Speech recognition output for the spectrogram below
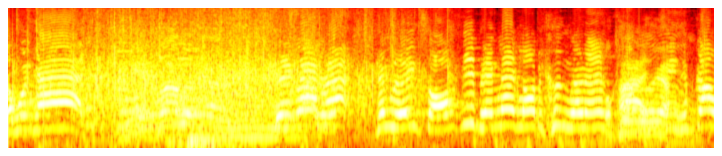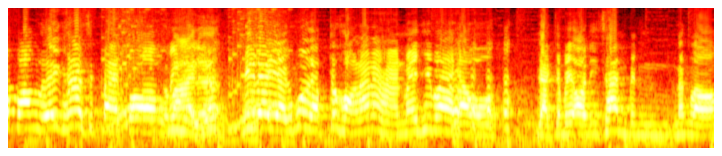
อบคุณค่ะเก่งมากเลย เพลงแรกฮะยังเหลืออีก 2 นี่เพลงแรกรอไปครึ่งแล้วนะใช่เลยอะ 49 ฟอง เหลืออีก 58 ฟองไม่เหลือมีอะไรอยากจะพูดกับเจ้าของร้านอาหารไหมที่ว่าเรา อยากจะไปออดิชั่นเป็นนักร้อง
